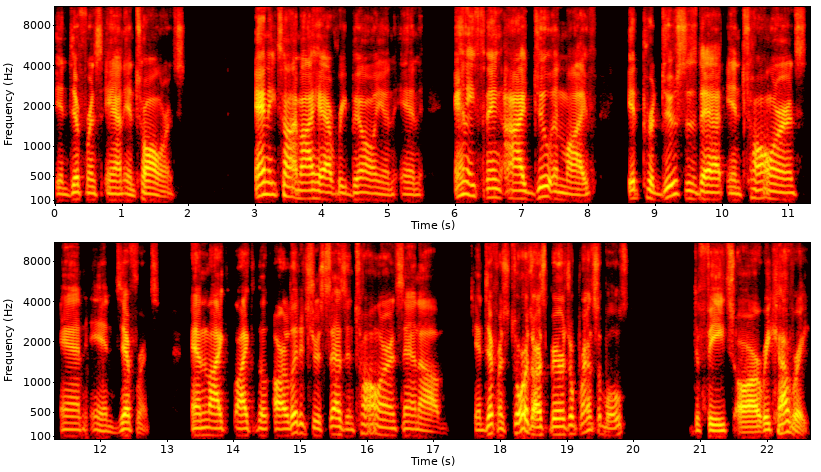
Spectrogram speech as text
indifference and intolerance. Anytime I have rebellion in anything I do in life, it produces that intolerance and indifference. And like like the, our literature says, intolerance and um, indifference towards our spiritual principles defeats our recovery.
